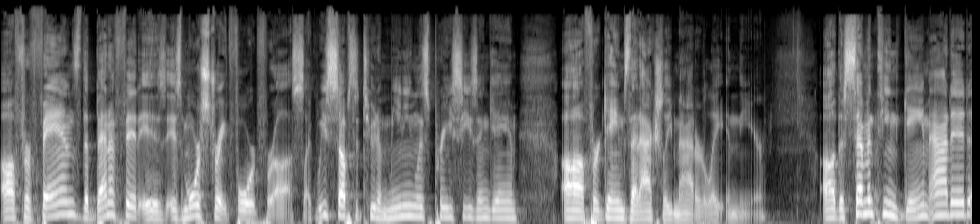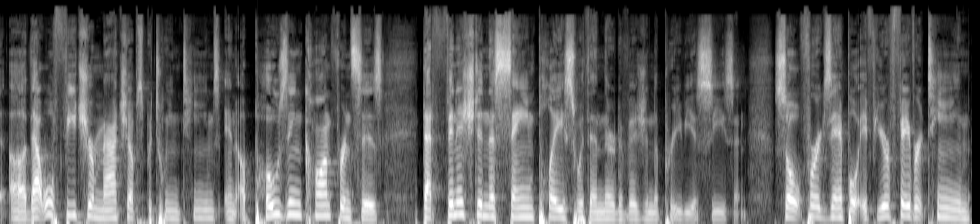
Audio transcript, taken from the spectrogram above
Uh, for fans, the benefit is is more straightforward for us. Like we substitute a meaningless preseason game uh, for games that actually matter late in the year. Uh, the 17th game added, uh, that will feature matchups between teams in opposing conferences that finished in the same place within their division the previous season. So, for example, if your favorite team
